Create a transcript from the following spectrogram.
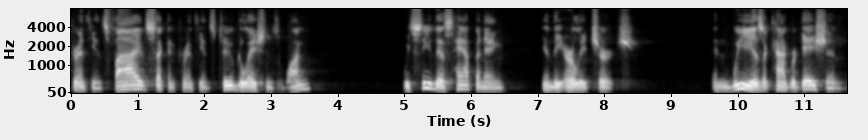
Corinthians 5, 2 Corinthians 2, Galatians 1. We see this happening in the early church. And we as a congregation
